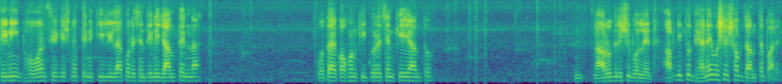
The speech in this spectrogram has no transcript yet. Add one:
তিনি, ভগবান শ্রীকৃষ্ণ, তিনি কি লীলা করেছেন তিনি জানতেন না। কোথায়, কখন, কি করেছেন, কে জানতো? নারদ ঋষি বললেন, আপনি তো ধ্যানে বসে সব জানতে পারেন।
